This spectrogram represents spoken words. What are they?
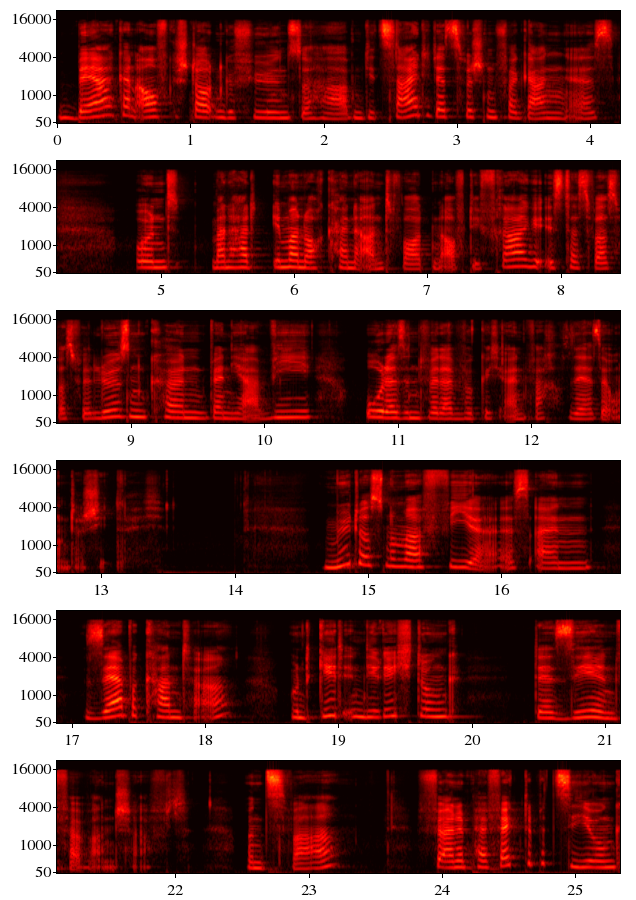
Berg an aufgestauten Gefühlen zu haben, die Zeit, die dazwischen vergangen ist. Und man hat immer noch keine Antworten auf die Frage, ist das was, was wir lösen können? Wenn ja, wie? Oder sind wir da wirklich einfach sehr, sehr unterschiedlich? Mythos Nummer 4 ist ein sehr bekannter und geht in die Richtung der Seelenverwandtschaft. Und zwar, für eine perfekte Beziehung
